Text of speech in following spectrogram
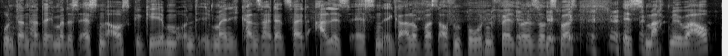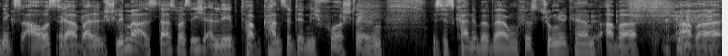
Und dann hat er immer das Essen ausgegeben. Und ich meine, ich kann seit der Zeit alles essen, egal ob was auf den Boden fällt oder sonst was. Es macht mir überhaupt nichts aus, ja, weil schlimmer als das, was ich erlebt habe, kannst du dir nicht vorstellen. Ist jetzt keine Bewerbung fürs Dschungelcamp, aber, aber,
